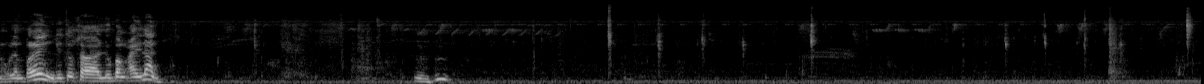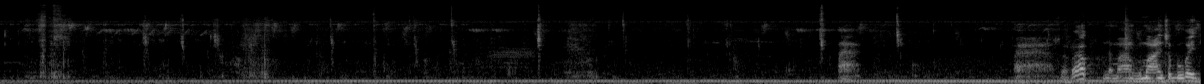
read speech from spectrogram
Maulan pa rin dito sa Lubang Island. Mhm. Sarap naman kumain sa bukid.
